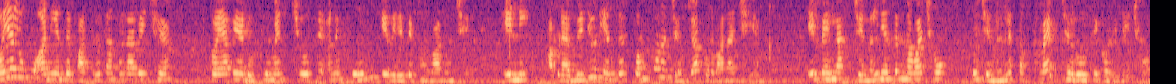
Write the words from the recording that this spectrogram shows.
કયા લોકો આની અંદર પાત્રતા ધરાવે છે? કયા કયા ડોક્યુમેન્ટ્સ જોશે અને ફોર્મ કેવી રીતે ભરવાનું છે. એની આપણે આ વિડીયોની અંદર સંપૂર્ણ ચર્ચા કરવાના છીએ. એ પહેલાં ચેનલની અંદર નવા છો તો ચેનલને સબસ્ક્રાઈબ જરૂરથી કરી દેજો.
